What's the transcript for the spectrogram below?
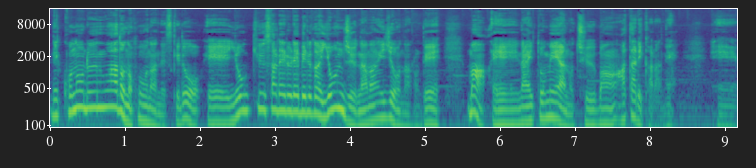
で、このルーンワードの方なんですけど、えー、要求されるレベルが47以上なので、まあ、えー、ナイトメアの中盤あたりからね、え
